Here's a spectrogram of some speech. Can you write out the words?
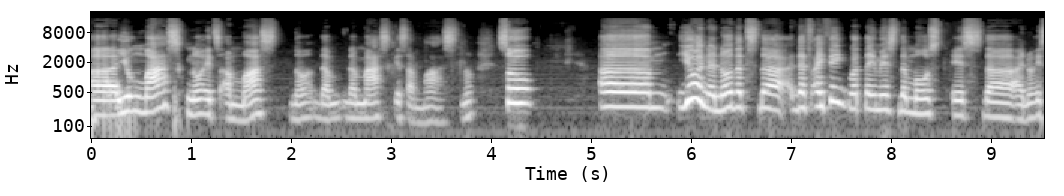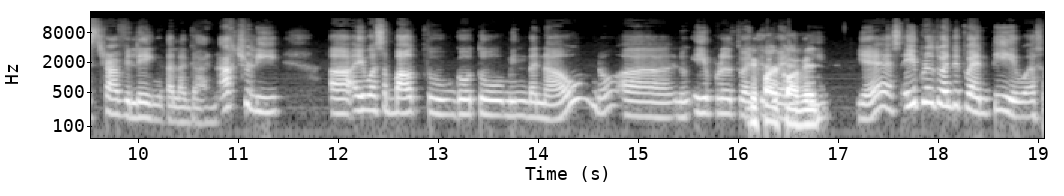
uh, yung mask, no, it's a must, no? The, the mask is a must, no? So, um, yun, ano, that's the, that's, I think what I miss the most is the, ano, is traveling talaga. Actually, uh, I was about to go to Mindanao, no, uh, noong April 2020. Before COVID? Yes, April 2020 was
